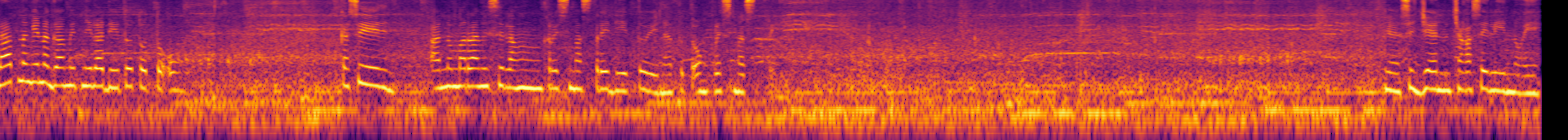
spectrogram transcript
Lahat ng ginagamit nila dito, totoo. Kasi ano marami silang Christmas tree dito eh, na totoong Christmas tree. Yeah, si Jen at si Lino eh.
